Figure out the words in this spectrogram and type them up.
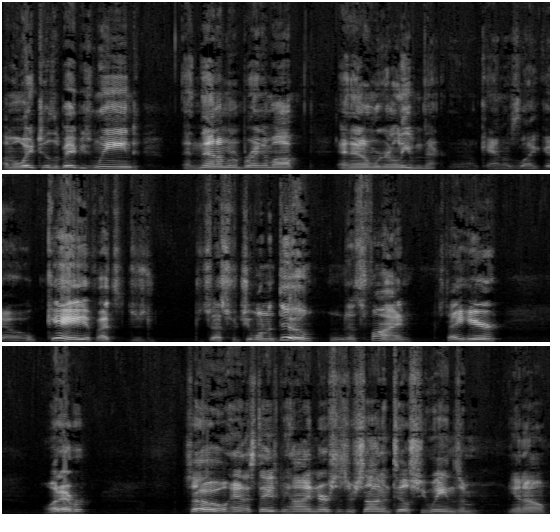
I'm to wait till the baby's weaned and then i'm to bring him up and then we're to leave him there. Hannah's like uh, okay if that's just if that's what you want to do that's fine. Stay here. Whatever. So hannah stays behind nurses her son until she weans him you know,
